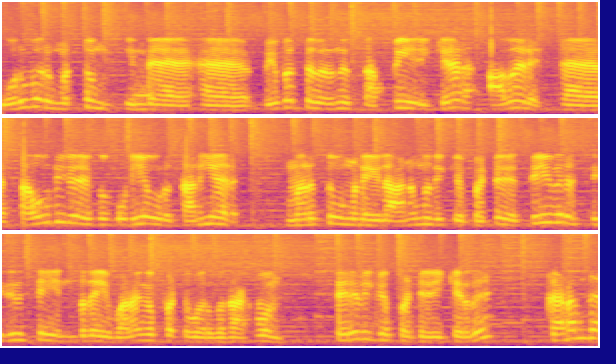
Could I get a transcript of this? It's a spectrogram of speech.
ஒருவர் மட்டும் இந்த அஹ், விபத்திலிருந்து தப்பி இருக்கிறார் அவர் அஹ், சவுதியில் இருக்கக்கூடிய ஒரு தனியார் மருத்துவமனையில் அனுமதிக்கப்பட்டு தீவிர சிகிச்சை என்பதை வழங்கப்பட்டு வருவதாகவும் தெரிவிக்கப்பட்டிருக்கிறது. கடந்த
